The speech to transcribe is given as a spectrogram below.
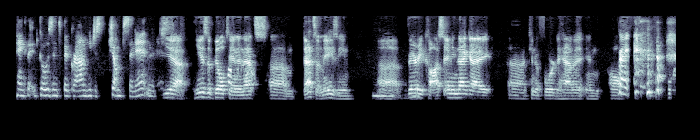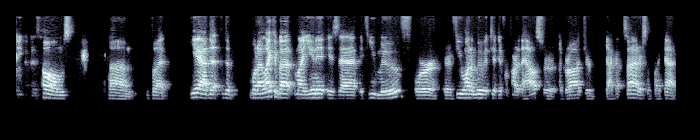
tank that goes into the ground. He just jumps in it and Yeah, he has a built-in, and that's um, that's amazing. Uh, very costly. I mean, that guy uh, can afford to have it in all right. 40 of his homes. Um, but yeah, the the what I like about my unit is that if you move or or if you want to move it to a different part of the house or a garage or back outside or something like that,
